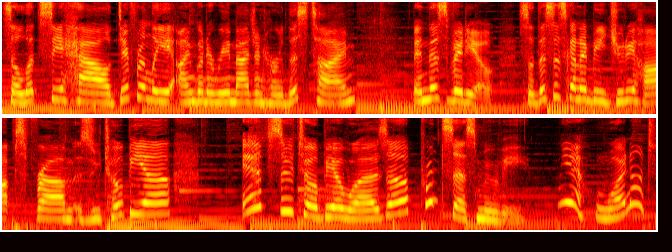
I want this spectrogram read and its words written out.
So let's see how differently I'm going to reimagine her this time in this video. So this is going to be Judy Hopps from Zootopia. If Zootopia was a princess movie. Yeah, why not?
